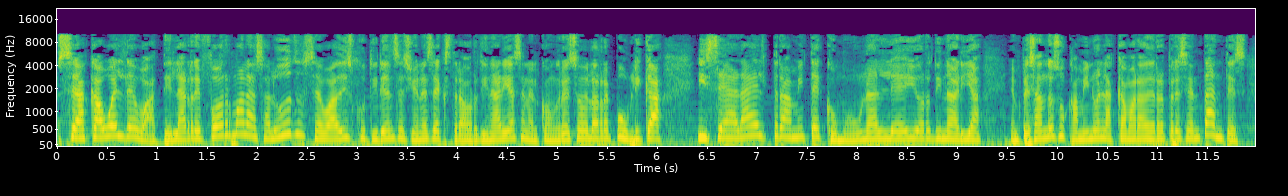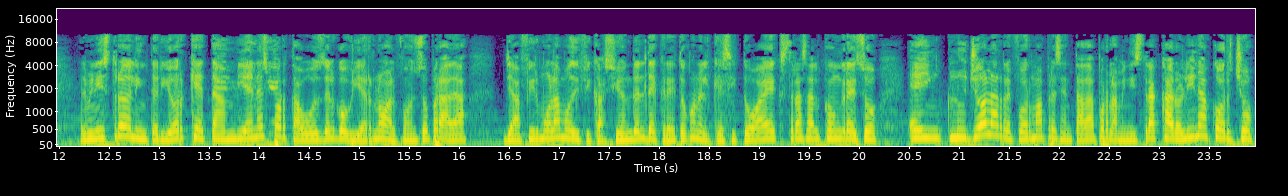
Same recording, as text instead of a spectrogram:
Se acabó el debate. La reforma a la salud se va a discutir en sesiones extraordinarias en el Congreso de la República y se hará el trámite como una ley ordinaria, empezando su camino en la Cámara de Representantes. El ministro del Interior, que también es portavoz del gobierno, Alfonso Prada, ya firmó la modificación del decreto con el que citó a extras al Congreso e incluyó la reforma presentada por la ministra Carolina Corcho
